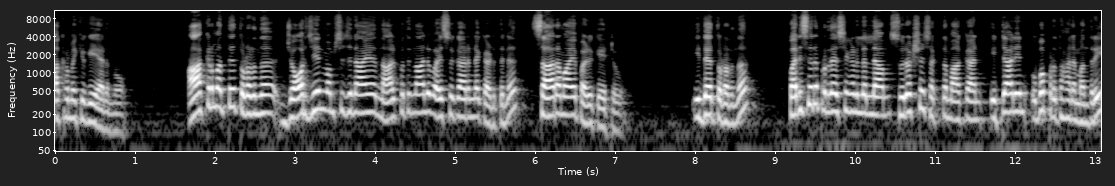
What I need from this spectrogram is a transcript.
ആക്രമിക്കുകയായിരുന്നു. ആക്രമത്തെ തുടർന്ന് ജോർജിയൻ വംശജനായ നാൽപ്പത്തിനാല് വയസ്സുകാരന്റെ കഴുത്തിന് സാരമായ പഴുക്കേറ്റു. ഇതേ തുടർന്ന് പരിസര പ്രദേശങ്ങളിലെല്ലാം സുരക്ഷ ശക്തമാക്കാൻ ഇറ്റാലിയൻ ഉപപ്രധാനമന്ത്രി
